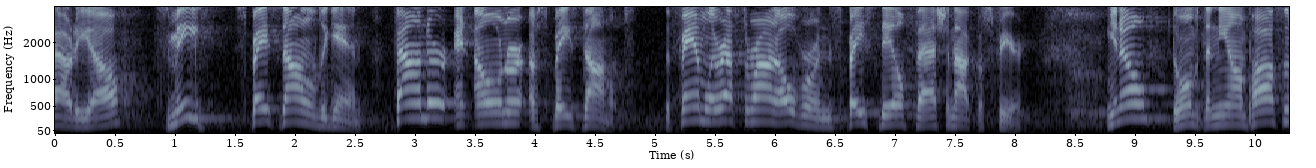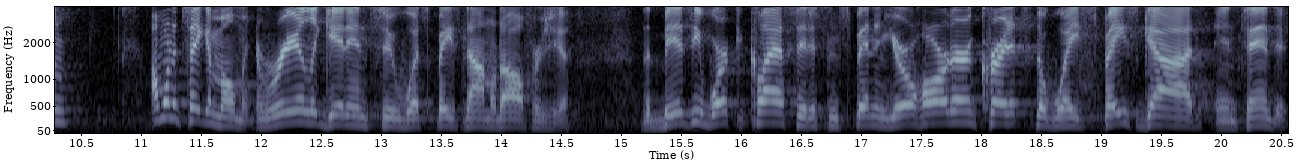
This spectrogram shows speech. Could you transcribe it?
Howdy, y'all. It's me, Space Donald again, founder and owner of Space Donald's, the family restaurant over in the Spacedale Fashion Octosphere. You know, the one with the neon possum? I want to take a moment and really get into what Space Donald offers you. The busy working class citizen spending your hard earned credits the way Space God intended.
